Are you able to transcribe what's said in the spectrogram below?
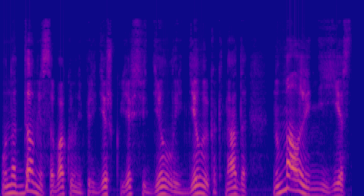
Он отдал мне собаку на передержку, я все делала и делаю как надо. Ну, мало ли не ест.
